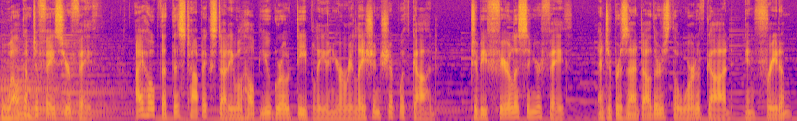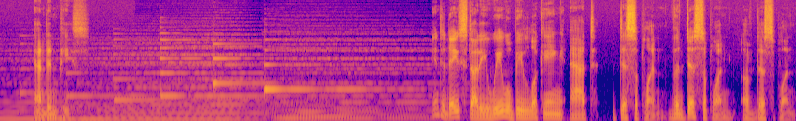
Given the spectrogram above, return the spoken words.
Welcome to Face Your Faith. I hope that this topic study will help you grow deeply in your relationship with God, to be fearless in your faith, and to present others the Word of God in freedom and in peace. In today's study, we will be looking at discipline, the discipline of discipline.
